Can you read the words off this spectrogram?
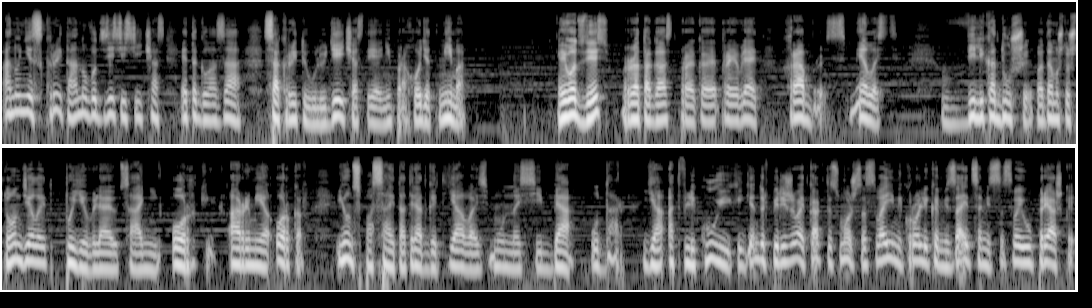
Оно не скрыто, оно вот здесь и сейчас. Это глаза, сокрытые у людей часто, и они проходят мимо. И вот здесь Ратагаст проявляет храбрость, смелость, великодушие, потому что что он делает? Появляются они, орки, армия орков. И он спасает отряд, говорит, я возьму на себя удар, я отвлеку их. И Гендальф переживает, как ты сможешь со своими кроликами, зайцами, со своей упряжкой.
